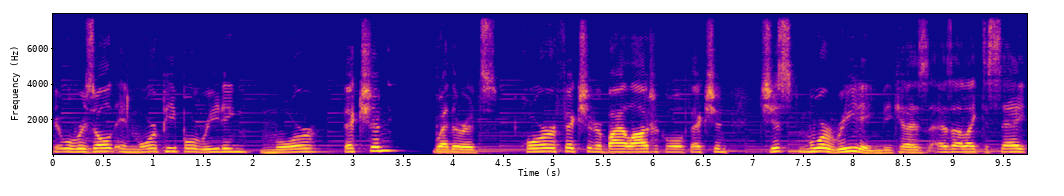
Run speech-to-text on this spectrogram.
it will result in more people reading more fiction, whether it's horror fiction or biological fiction, just more reading, because as I like to say,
